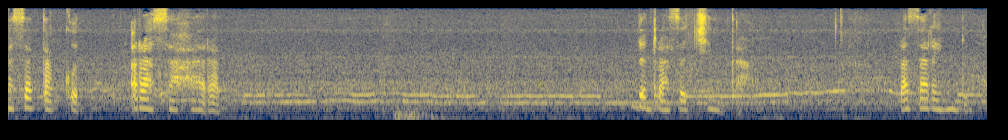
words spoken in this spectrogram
Rasa takut, rasa harap, dan rasa cinta, rasa rindu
